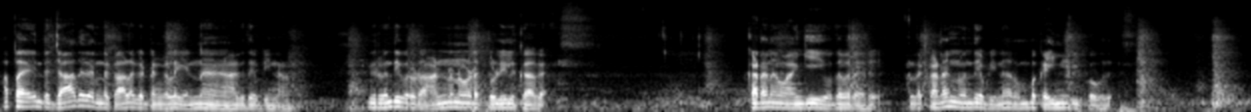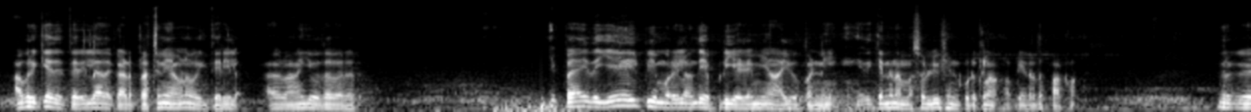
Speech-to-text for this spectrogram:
அப்போ இந்த ஜாதகர் இந்த காலகட்டங்களில் என்ன ஆகுது அப்படின்னா இவர் வந்து இவரோட அண்ணனோட தொழிலுக்காக கடனை வாங்கி உதவுறாரு. அந்த கடன் வந்து எப்படின்னா ரொம்ப கைமீறி போகுது. அவருக்கே அது தெரியல. அது கட பிரச்சனையாகனு அவருக்கு தெரியல. அவர் வாங்கி உதவுறாரு. இப்போ இதை ஏஎல்பி முறையில் வந்து எப்படி எளிமையாக ஆய்வு பண்ணி இதுக்கு என்ன நம்ம சொல்யூஷன் கொடுக்கலாம் அப்படின்றத பார்க்கலாம். இவருக்கு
